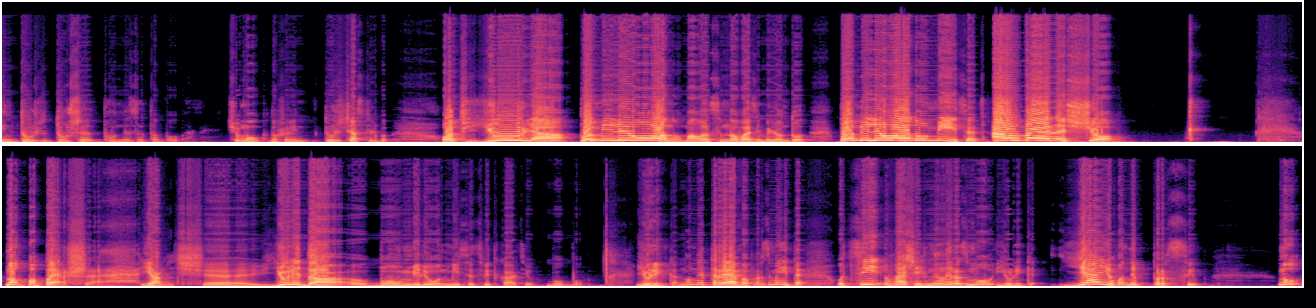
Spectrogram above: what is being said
Він дуже-дуже був незадоволений. Чому? Тому що він дуже часто любив. От Юля по мільйону, малося на увазі мільйон доларів, по мільйону в місяць, а в мене що? Ну, по-перше, Янич, е, Юлі, да, був мільйон місяць відкатів, був, був. Юлінька, ну не треба, розумієте, оці ваші гнили розмови, Юлінька, я його не просив. Ну,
